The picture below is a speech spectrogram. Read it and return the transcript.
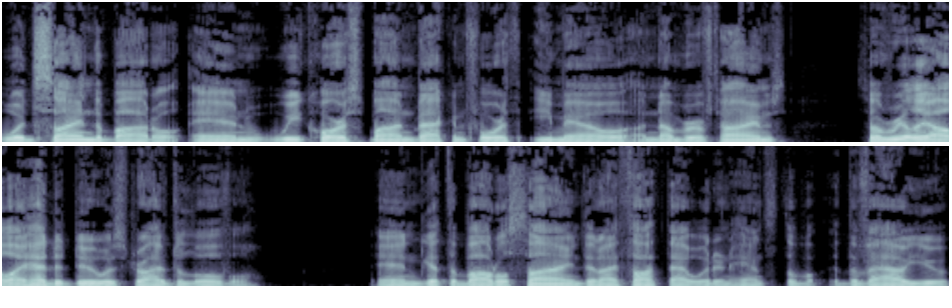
would sign the bottle, and we correspond back and forth, email a number of times. So really, all I had to do was drive to Louisville and get the bottle signed, and I thought that would enhance the the value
